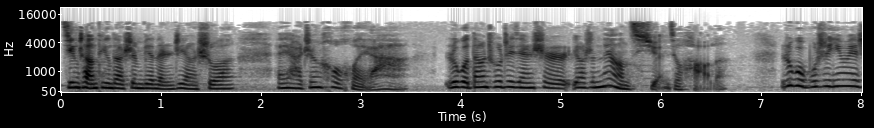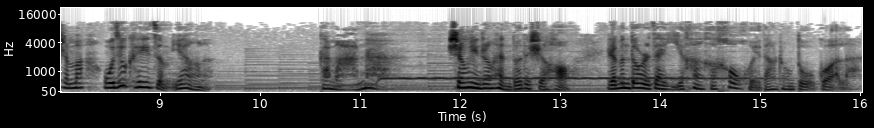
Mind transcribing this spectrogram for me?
经常听到身边的人这样说：“哎呀，真后悔啊！如果当初这件事儿要是那样子选就好了。”如果不是因为什么，我就可以怎么样了？干嘛呢？生命中很多的时候，人们都是在遗憾和后悔当中度过了。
